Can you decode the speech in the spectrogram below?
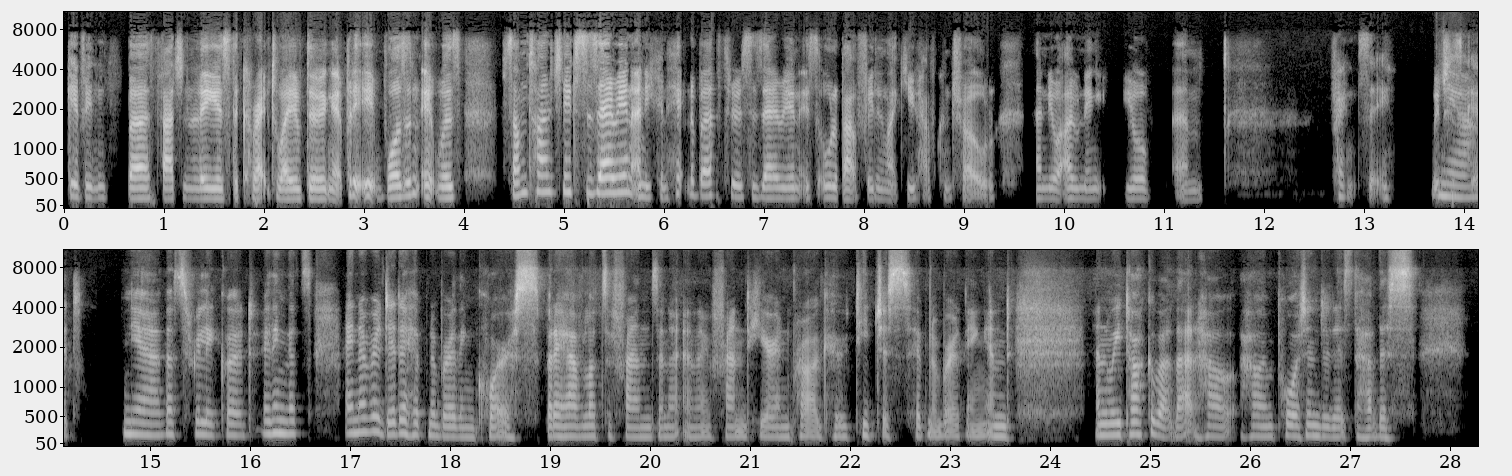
giving birth vaginally is the correct way of doing it, but it, it, wasn't. It was sometimes you need a cesarean and you can hypnobirth through a cesarean. It's all about feeling like you have control and you're owning your um, pregnancy, which yeah. is good. Yeah, that's really good. I think that's I never did a hypnobirthing course, but I have lots of friends and a, and a friend here in Prague who teaches hypnobirthing and and we talk about that how how important it is to have this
